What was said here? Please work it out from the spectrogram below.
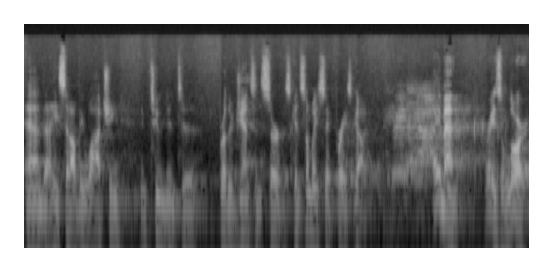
And uh, he said, I'll be watching and tuned into Brother Jentezen's service. Can somebody say, Praise God? Praise God. Amen. Praise the Lord.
